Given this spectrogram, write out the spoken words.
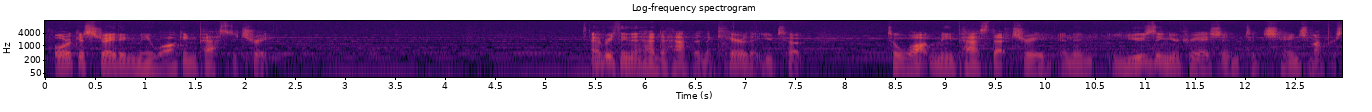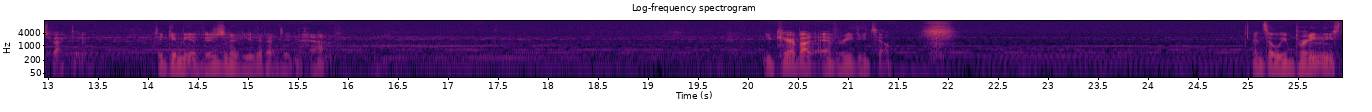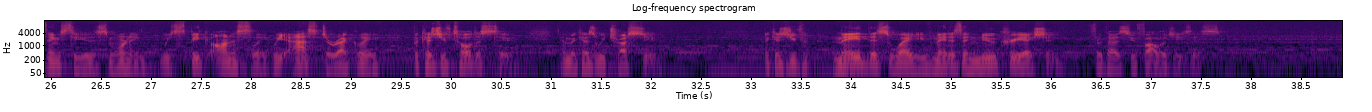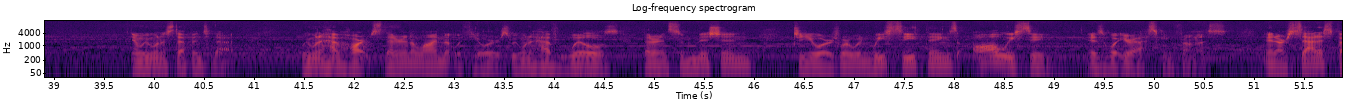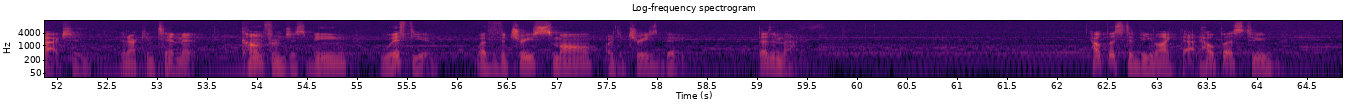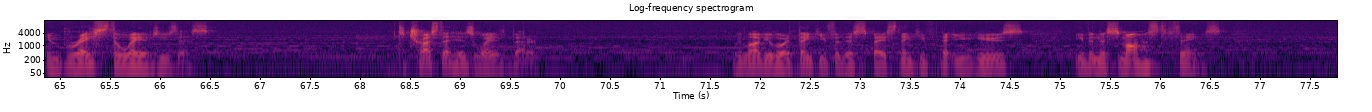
orchestrating me walking past a tree. Everything that had to happen, the care that you took to walk me past that tree, and then using your creation to change my perspective, to give me a vision of you that I didn't have. You care about every detail. And so we bring these things to you this morning. We speak honestly. We ask directly because you've told us to and because we trust you. Because you've made this way, you've made us a new creation for those who follow Jesus. And we want to step into that. We want to have hearts that are in alignment with yours. We want to have wills that are in submission to yours, where when we see things, all we see is what you're asking from us. And our satisfaction and our contentment come from just being with you, whether the tree's small or the tree's big. Doesn't matter. Help us to be like that. Help us to embrace the way of Jesus, to trust that his way is better. We love you, Lord. Thank you for this space. Thank you that you use even the smallest of things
